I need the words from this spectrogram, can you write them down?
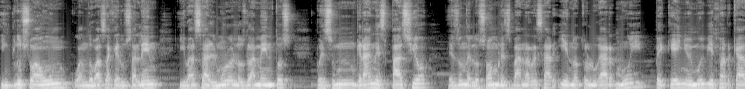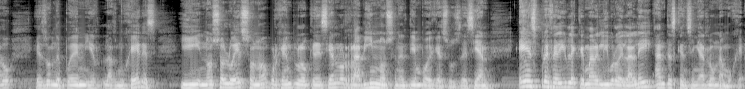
incluso aún cuando vas a Jerusalén y vas al muro de los lamentos, pues un gran espacio es donde los hombres van a rezar y en otro lugar muy pequeño y muy bien marcado es donde pueden ir las mujeres. Y no solo eso, ¿no? Por ejemplo, lo que decían los rabinos en el tiempo de Jesús, decían, es preferible quemar el libro de la ley antes que enseñarle a una mujer.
